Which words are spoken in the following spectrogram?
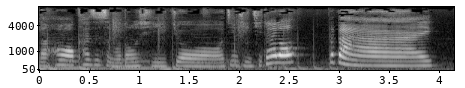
然后看是什么东西就敬请期待喽。拜拜。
